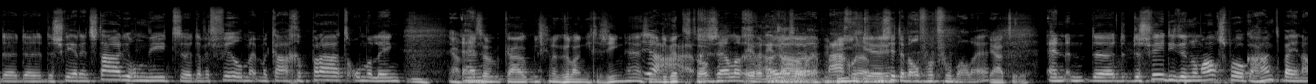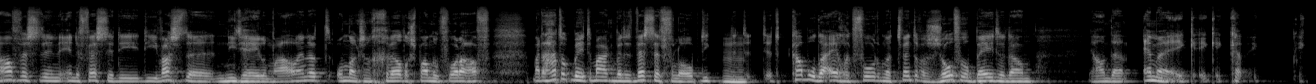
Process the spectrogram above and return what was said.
de, de, de sfeer in het stadion niet. er werd veel met elkaar gepraat onderling. Ja, mensen hebben elkaar ook misschien ook heel lang niet gezien. Hè? Ja, die wedstrijd gezellig. Even uit, uh, maar goed, biertje. die zitten wel voor het voetbal. Hè? Ja, natuurlijk. En de, de, de sfeer die er normaal gesproken hangt bij een avondwedstrijd in, in de vesten, die, die was er niet helemaal. En dat ondanks een geweldig spandoek vooraf. Maar dat had ook mee te maken met het wedstrijdverloop. Die, Mhm. het, het kabbelde eigenlijk voor, omdat Twente was zoveel beter dan, ja, dan Emmen. Ik, ik, ik, ik, ik,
